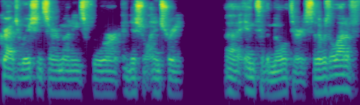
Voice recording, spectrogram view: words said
graduation ceremonies for initial entry uh, into the military. So there was a lot of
